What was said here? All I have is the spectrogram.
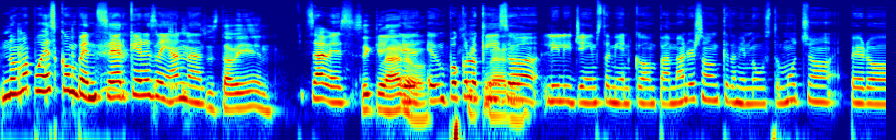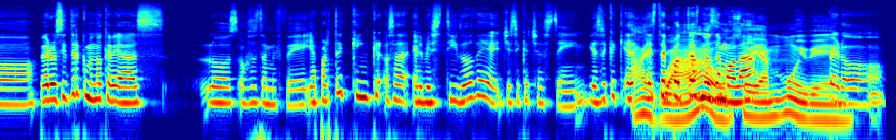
no me puedes convencer que eres Diana, Está bien. ¿Sabes? Sí, Eh, claro. eh, un poco Sí, lo que claro. hizo Lily James también con Pam Anderson, que también me gustó mucho, pero, pero sí te recomiendo que veas Los Ojos de mi Fe. Y aparte, incre- o sea, el vestido de Jessica Chastain. Ya sé que Ay, este podcast no es de moda, Se veía muy bien. pero...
